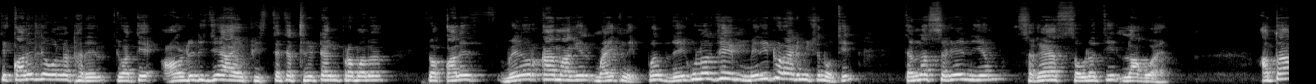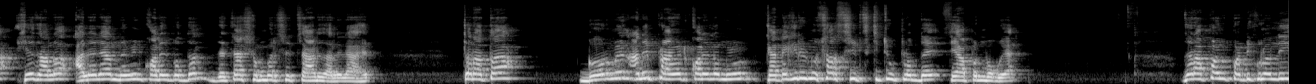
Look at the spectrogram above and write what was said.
ते कॉलेज लेवलला ठरेल किंवा ते ऑलरेडी जे आहे फीस त्याच्या थ्री टाईमप्रमाणे किंवा कॉलेज वेळेवर काय मागेल माहीत नाही. पण रेग्युलर जे मेरिटवर ॲडमिशन होतील त्यांना सगळे नियम सगळ्या सवलती लागू आहेत. आता हे झालं आलेल्या नवीन कॉलेजबद्दल ज्याच्या शंभर सीट्स ॲड झालेल्या आहेत. तर आता गव्हर्मेंट आणि प्रायव्हेट कॉलेजला मिळून कॅटेगरीनुसार सीट्स किती उपलब्ध आहे ते आपण बघूया. जर आपण पर्टिक्युलरली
